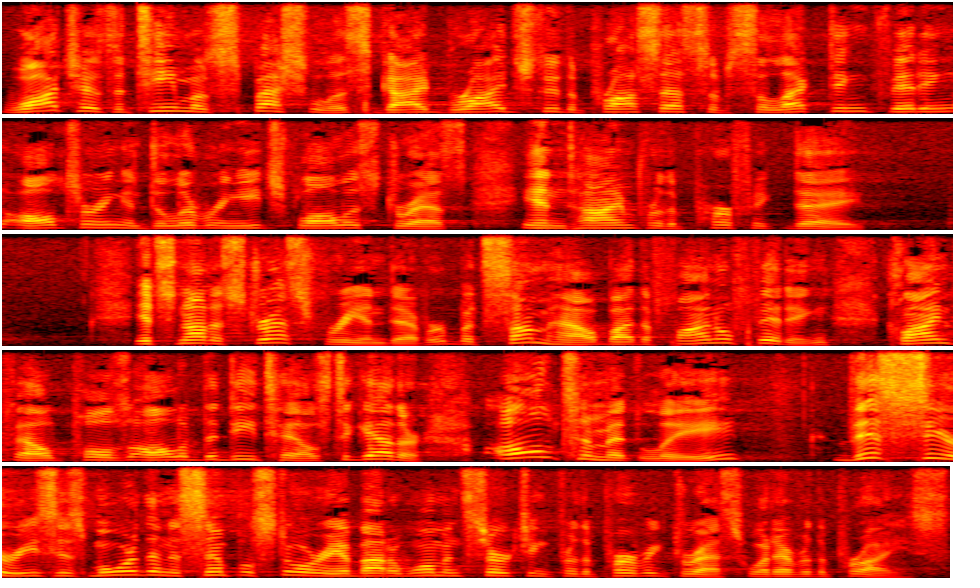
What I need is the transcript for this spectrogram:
Watch as a team of specialists guide brides through the process of selecting, fitting, altering, and delivering each flawless dress in time for the perfect day. It's not a stress free endeavor, but somehow, by the final fitting, Kleinfeld pulls all of the details together. Ultimately, this series is more than a simple story about a woman searching for the perfect dress, whatever the price.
